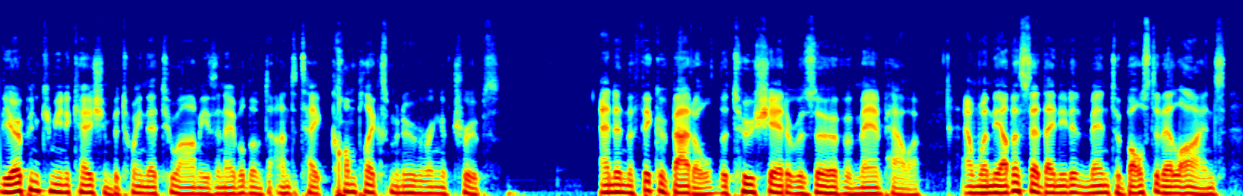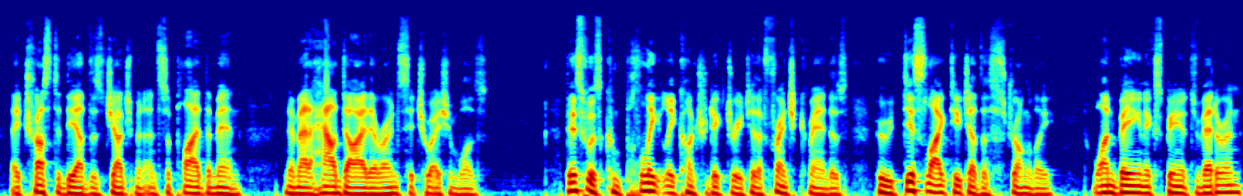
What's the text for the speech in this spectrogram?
The open communication between their two armies enabled them to undertake complex maneuvering of troops. And in the thick of battle, the two shared a reserve of manpower, and when the other said they needed men to bolster their lines, they trusted the other's judgment and supplied the men, no matter how dire their own situation was. This was completely contradictory to the French commanders, who disliked each other strongly, one being an experienced veteran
